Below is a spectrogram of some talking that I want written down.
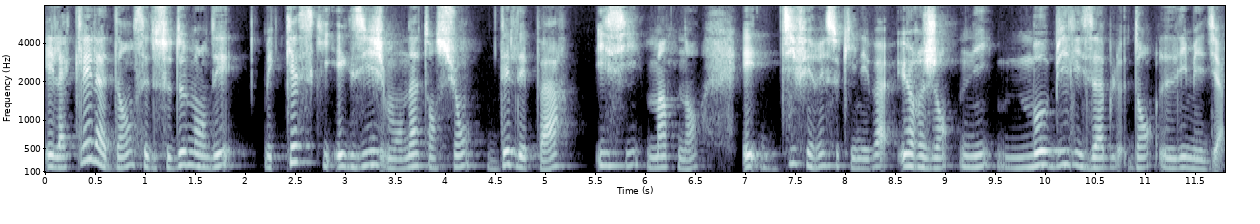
Et la clé là-dedans, c'est de se demander, mais qu'est-ce qui exige mon attention dès le départ ici, maintenant, et différer ce qui n'est pas urgent ni mobilisable dans l'immédiat.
